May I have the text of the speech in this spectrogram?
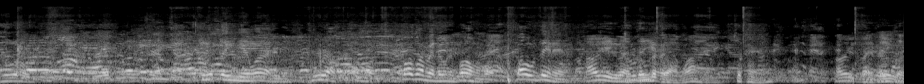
သူသိနေသွားတယ်ထူးတော့ပေါက်ကမဲ့လုံးနဲ့ပေါက်မှာပေါ့ပေါက်သိနေဟောကြီးဒီကသိရကွာကွာချက်ခံဟောကြီးပဲသိရဟဲ့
